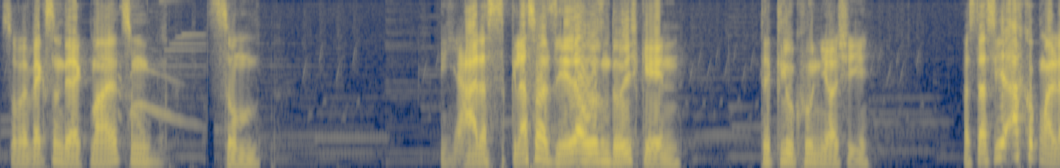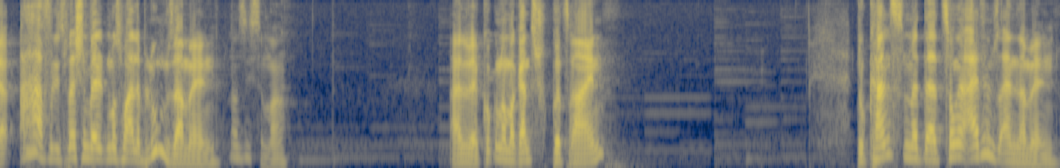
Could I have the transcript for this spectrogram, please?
So, wir wechseln direkt mal zum zum ja, das lass mal als Lederhosen durchgehen. Der Glukun Yoshi. Was ist das hier? Ach, guck mal. Da, ah, für die Special-Welt muss man alle Blumen sammeln. Na, siehst du mal. Also, wir gucken nochmal ganz kurz rein. Du kannst mit der Zunge Items einsammeln.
